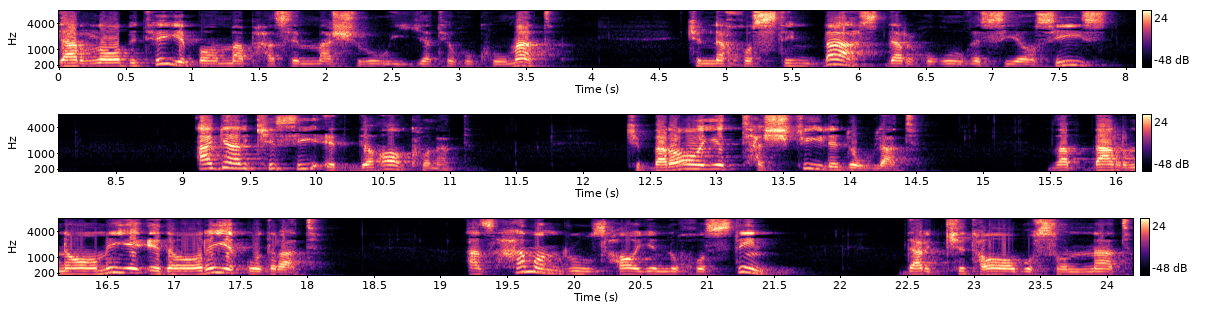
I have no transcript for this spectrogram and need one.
در رابطه با مبحث مشروعیت حکومت که نخستین بحث در حقوق سیاسی است اگر کسی ادعا کند که برای تشکیل دولت و برنامه اداره قدرت از همان روزهای نخستین در کتاب و سنت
